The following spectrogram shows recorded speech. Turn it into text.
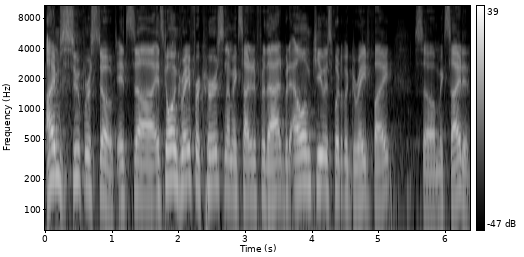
I'm super stoked. It's uh, it's going great for Curse, and I'm excited for that. But LMQ has put up a great fight, so I'm excited.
